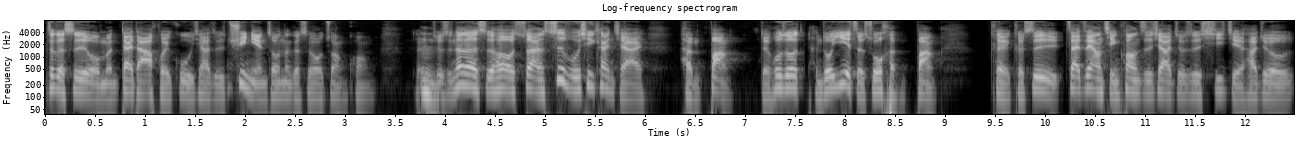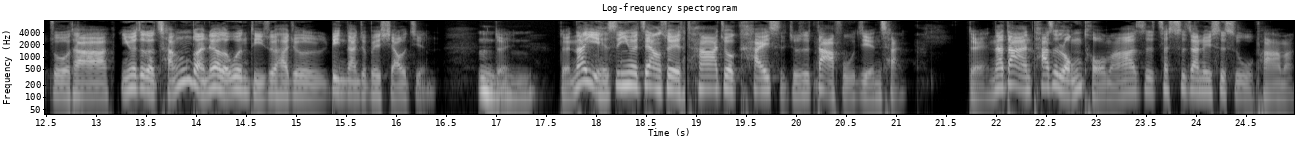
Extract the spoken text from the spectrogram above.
这个是我们带大家回顾一下，就是去年中那个时候状况，对，嗯、就是那个时候，虽然伺服器看起来很棒，对，或者说很多业者说很棒。对，可是，在这样情况之下，就是希捷他就说他因为这个长短料的问题，所以他就订单就被削减。嗯，对，对，那也是因为这样，所以他就开始就是大幅减产。对，那当然他是龙头嘛，他是在市占率四十五趴嘛，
